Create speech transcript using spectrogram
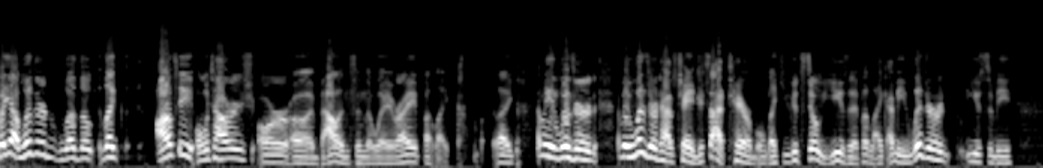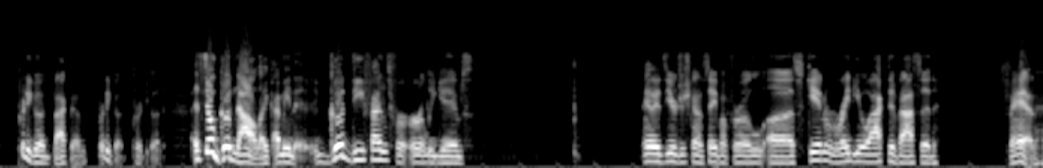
But yeah, Wizard was the like honestly, old towers are uh, balanced in the way, right? But like, like I mean, Wizard. I mean, Wizard has changed. It's not terrible. Like you could still use it, but like I mean, Wizard used to be pretty good back then. Pretty good, pretty good. It's still good now. Like I mean, good defense for early games. Anyways, you're just gonna save up for a uh, skin radioactive acid. Man,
